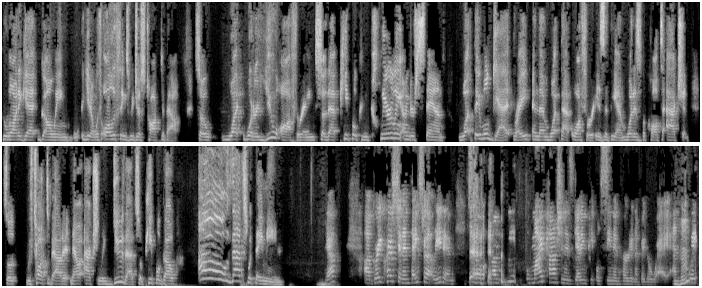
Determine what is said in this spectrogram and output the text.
Who want to get going, you know, with all the things we just talked about. So what, what are you offering so that people can clearly understand what they will get, right? And then what that offer is at the end. What is the call to action? So we've talked about it. Now actually do that. So people go, Oh, that's what they mean. Yeah. Uh, great question, and thanks for that lead in. So, um, we, my passion is getting people seen and heard in a bigger way. And mm-hmm. the way to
